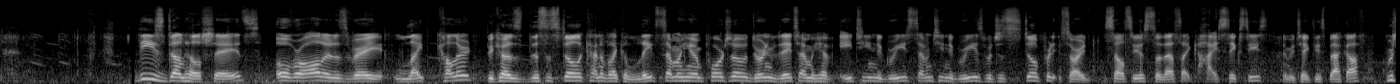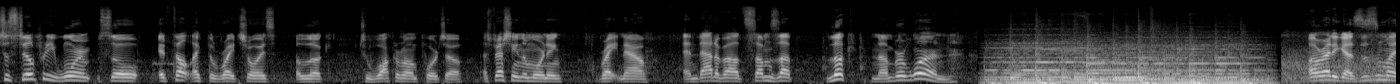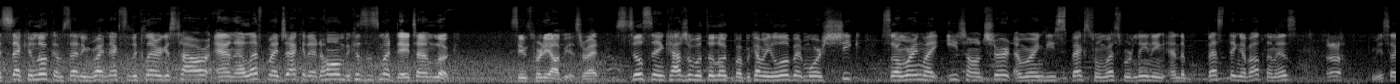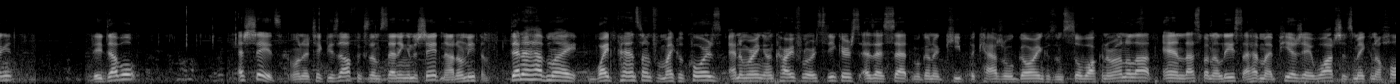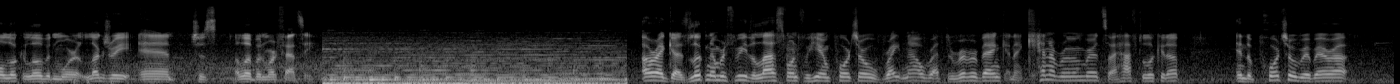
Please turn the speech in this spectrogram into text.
these Dunhill shades, overall it is very light colored because this is still kind of like a late summer here in Porto. During the daytime we have 18 degrees, 17 degrees, which is still pretty, sorry, Celsius, so that's like high 60s. Let me take these back off. Which is still pretty warm, so it felt like the right choice, a look to walk around Porto, especially in the morning, right now. And that about sums up look number one. Alrighty guys, this is my second look. I'm standing right next to the Clérigos Tower and I left my jacket at home because it's my daytime look. Seems pretty obvious, right? Still staying casual with the look, but becoming a little bit more chic. So I'm wearing my Eton shirt, I'm wearing these specs from Westward Leaning, and the best thing about them is, uh, give me a second, they double as shades. I want to take these off because I'm standing in the shade and I don't need them. Then I have my white pants on from Michael Kors and I'm wearing Ankari Flora sneakers. As I said, we're going to keep the casual going because I'm still walking around a lot. And last but not least, I have my Piaget watch that's making the whole look a little bit more luxury and just a little bit more fancy. Alright guys, look number three, the last one for here in Porto. Right now we're at the riverbank and I cannot remember it so I have to look it up. In the Porto Ribeira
